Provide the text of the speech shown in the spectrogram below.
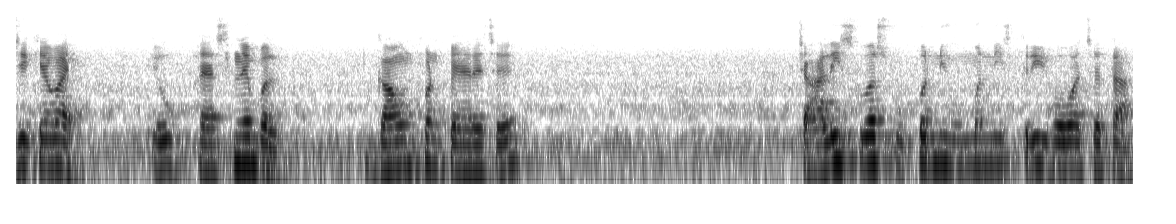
જે કહેવાય એવું ફેશનેબલ ગાઉન પણ પહેરે છે. ચાલીસ વર્ષ ઉપરની ઉંમરની સ્ત્રી હોવા છતાં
